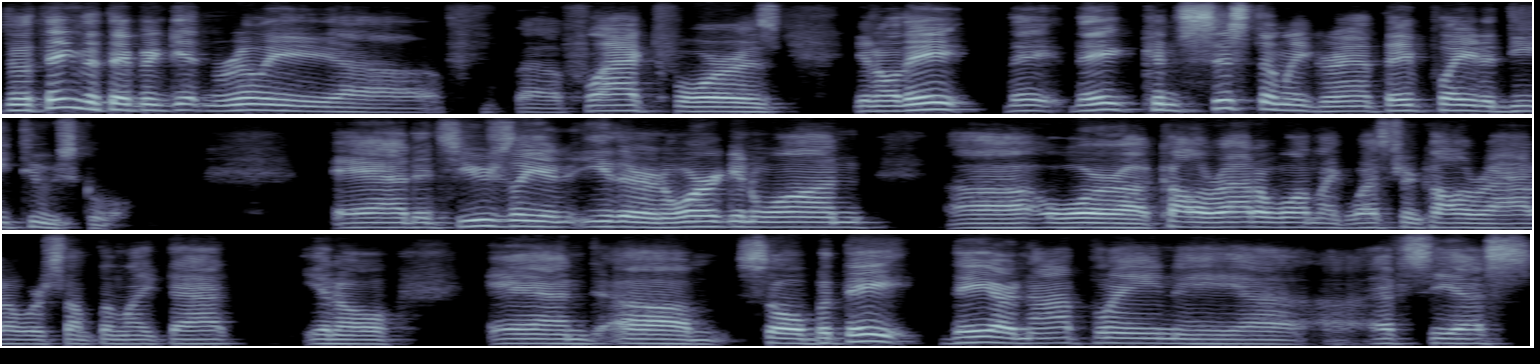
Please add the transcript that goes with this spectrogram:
the thing that they've been getting really uh, uh, flacked for is, you know, they they they consistently grant they've played a D two school, and it's usually in either an Oregon one uh, or a Colorado one, like Western Colorado or something like that, you know. And um, so, but they they are not playing a, uh, FCS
